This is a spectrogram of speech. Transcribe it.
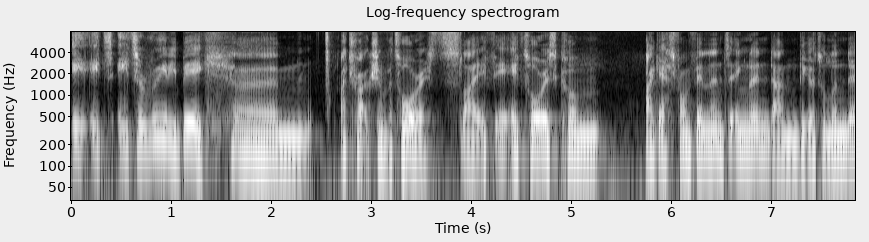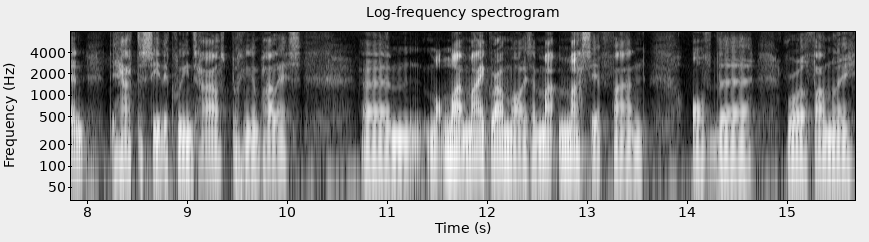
it, it's it's a really big um, attraction for tourists. Like if if tourists come, I guess from Finland to England and they go to London, they have to see the Queen's house, Buckingham Palace. Um, my my grandma is a ma- massive fan of the royal family.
